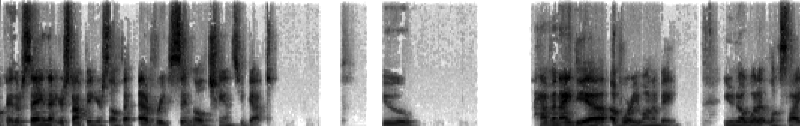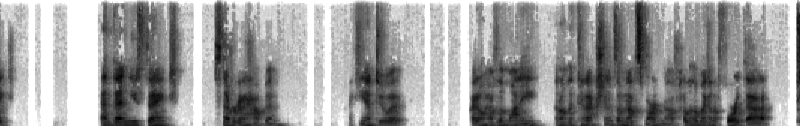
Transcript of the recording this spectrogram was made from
Okay, they're saying that you're stopping yourself at every single chance you get you have an idea of where you want to be. You know what it looks like. And then you think, it's never going to happen. I can't do it. I don't have the money. I don't have the connections. I'm not smart enough. How the hell am I going to afford that?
